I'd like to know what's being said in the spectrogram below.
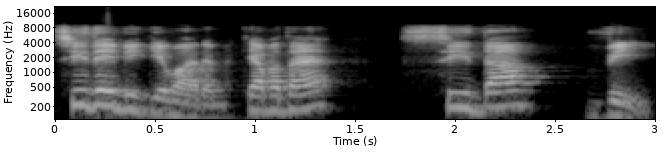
सीधे वी के बारे में। क्या बताया? सीधा वी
